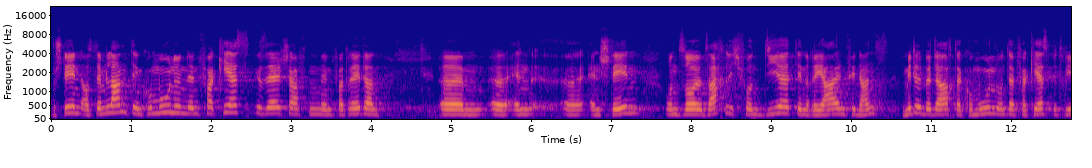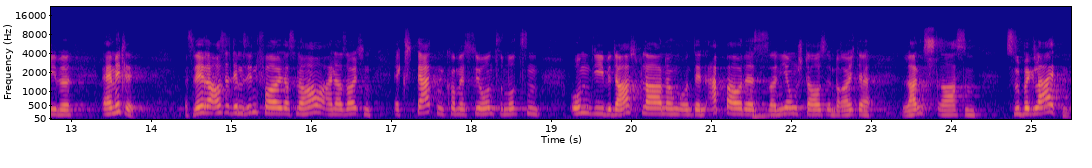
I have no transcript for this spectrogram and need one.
bestehend aus dem Land, den Kommunen, den Verkehrsgesellschaften, den Vertretern ähm, äh, äh, entstehen und soll sachlich fundiert den realen Finanzmittelbedarf der Kommunen und der Verkehrsbetriebe ermitteln. Es wäre außerdem sinnvoll, das Know-how einer solchen Expertenkommission zu nutzen, um die Bedarfsplanung und den Abbau des Sanierungsstaus im Bereich der Landstraßen zu begleiten.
